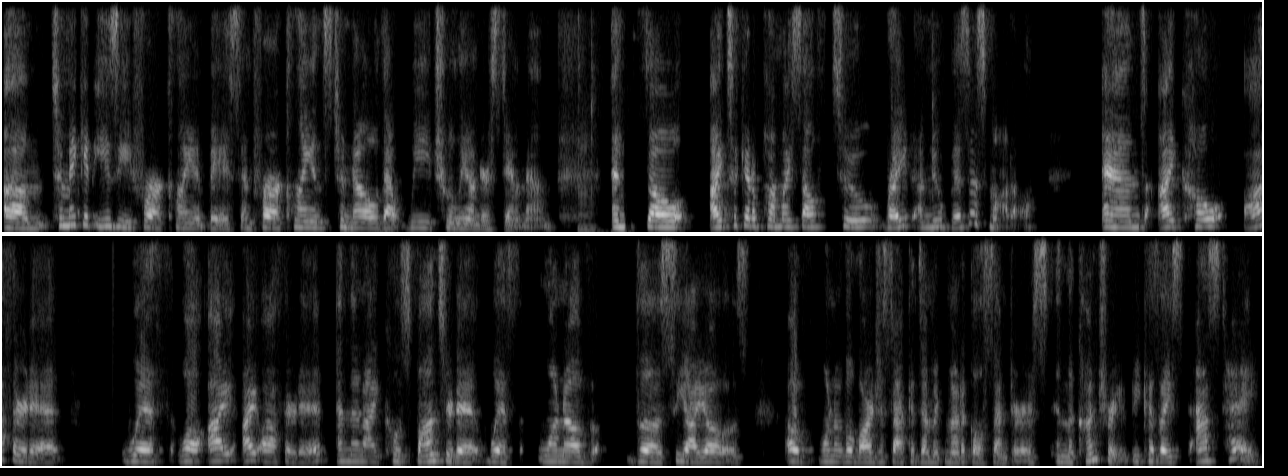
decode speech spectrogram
um, to make it easy for our client base and for our clients to know that we truly understand them. Hmm. And so I took it upon myself to write a new business model. And I co authored it with, well, I, I authored it and then I co sponsored it with one of the CIOs of one of the largest academic medical centers in the country because I asked, hey,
